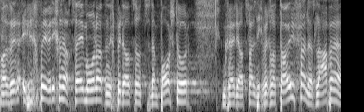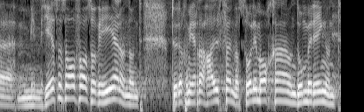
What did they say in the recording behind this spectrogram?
Also ich, ich bin wirklich nach zwei Monaten, ich bin da zu, zu dem Pastor und gesagt, ja, jetzt will ich mich taufen, das Leben äh, mit Jesus anfangen, so wie ihr, und, und durch mir da helfen, was soll ich machen und unbedingt. Und, und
